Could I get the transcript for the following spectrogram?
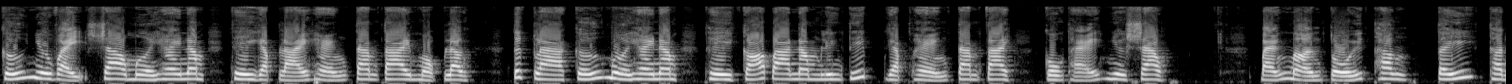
cứ như vậy sau 12 năm thì gặp lại hạn tam tai một lần, tức là cứ 12 năm thì có 3 năm liên tiếp gặp hạn tam tai, cụ thể như sau. Bản mệnh tuổi thân, tý, thìn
